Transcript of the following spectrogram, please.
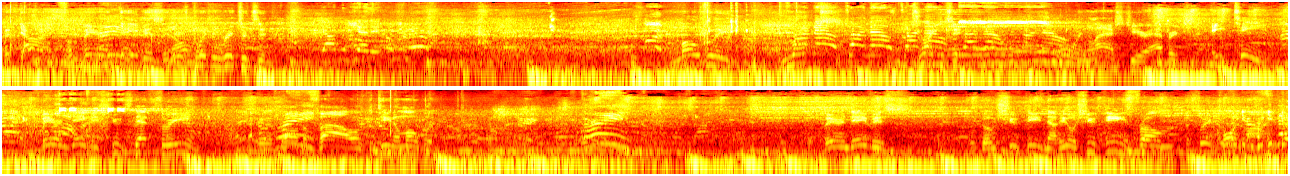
The dime from Baron Davis and on Quentin Richardson. Y'all can get it. Mobley Time looks. out, time out, time out, Drains it. time out, time out. Scoring last year, averaged 18. Baron Davis shoots that three. It was called a foul on Cuttino Mobley. Three! Baron Davis will go shoot these. Now he'll shoot these from the three-point line. We can go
